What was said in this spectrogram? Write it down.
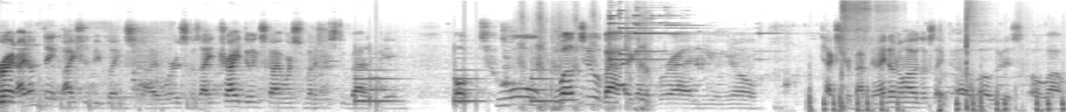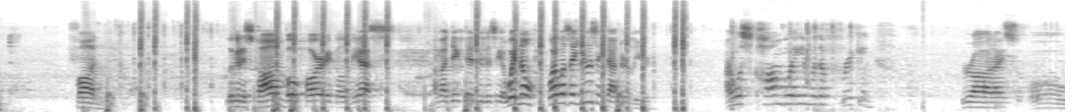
Right, I don't think I should be playing Skywars because I tried doing Skywars, but I'm just too bad at the game. Oh, too well, too bad. I got a brand new, you know, texture pack. And I don't know how it looks like. Oh, oh, look at this. Oh, wow, fun. Look at this combo particles. Yes, I'm addicted to this again. Wait, no. Why was I using that earlier? I was comboing him with a freaking rod. I oh.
